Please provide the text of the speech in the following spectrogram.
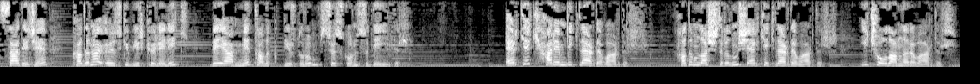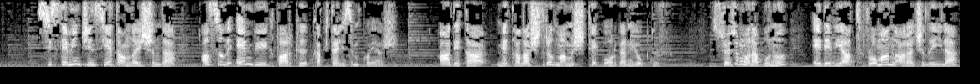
Sadece kadına özgü bir kölelik veya metalık bir durum söz konusu değildir. Erkek haremlikler de vardır. Hadımlaştırılmış erkekler de vardır. İç olanları vardır. Sistemin cinsiyet anlayışında asıl en büyük farkı kapitalizm koyar. Adeta metalaştırılmamış tek organı yoktur. Sözüm ona bunu edebiyat, roman aracılığıyla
